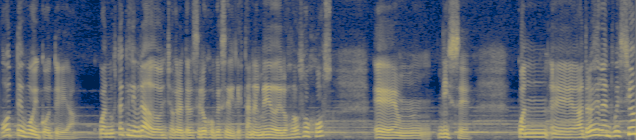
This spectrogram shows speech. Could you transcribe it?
o te boicotea? Cuando está equilibrado el chakra tercer ojo, que es el que está en el medio de los dos ojos, em, dice, eh, a través de la intuición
